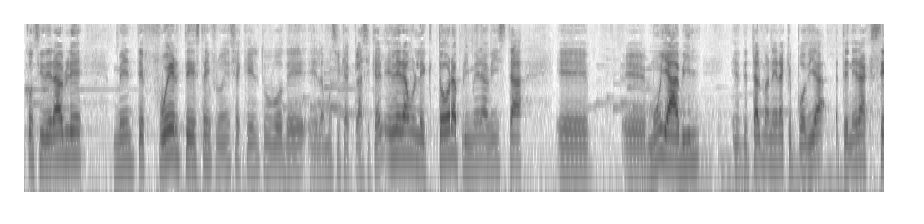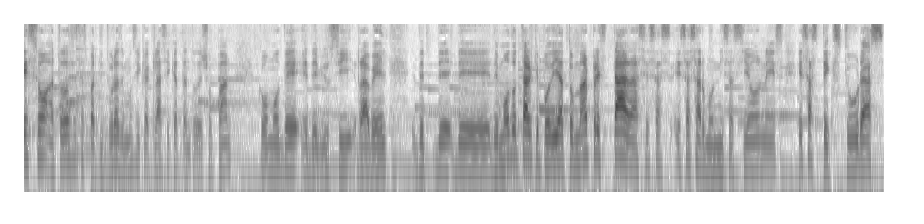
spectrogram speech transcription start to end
considerablemente fuerte esta influencia que él tuvo de eh, la música clásica. Él, era un lector a primera vista eh, muy hábil, de tal manera que podía tener acceso a todas estas partituras de música clásica, tanto de Chopin como de eh, Debussy, Ravel, de, modo tal que podía tomar prestadas esas, esas armonizaciones, esas texturas,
